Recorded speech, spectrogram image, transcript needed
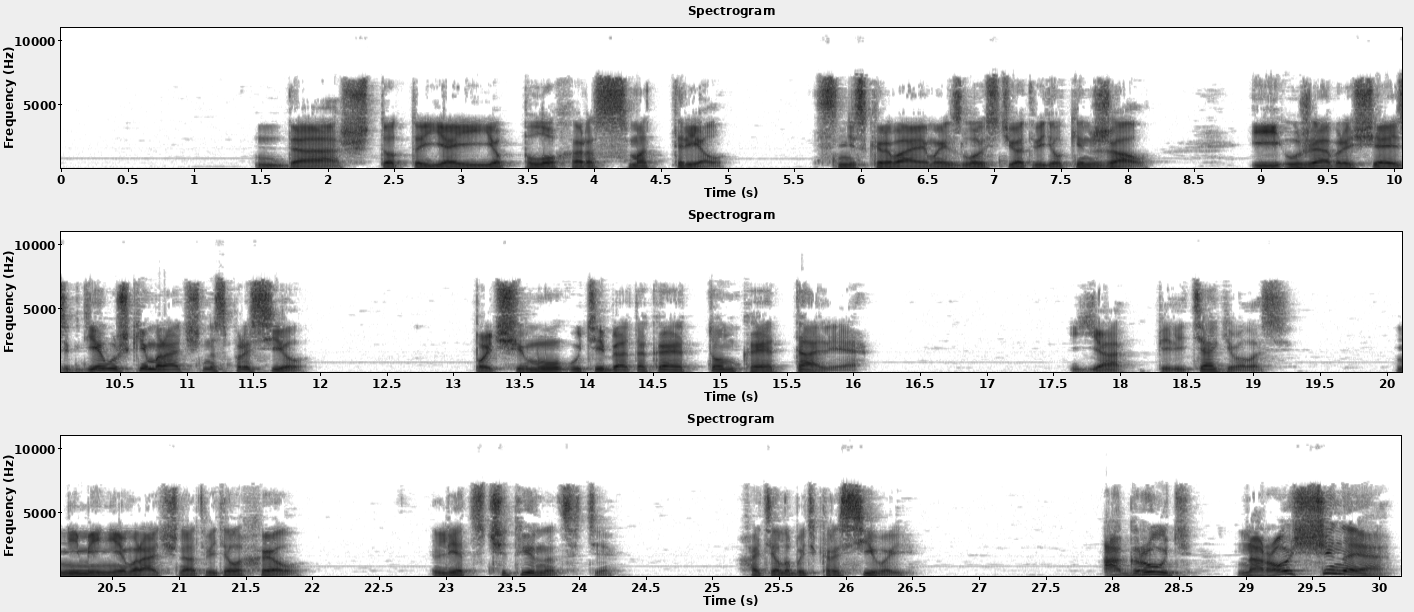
«Да, что-то я ее плохо рассмотрел», — с нескрываемой злостью ответил кинжал и, уже обращаясь к девушке, мрачно спросил. «Почему у тебя такая тонкая талия?» Я перетягивалась. Не менее мрачно ответила Хел. Лет с четырнадцати. Хотела быть красивой. «А грудь нарощенная?»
